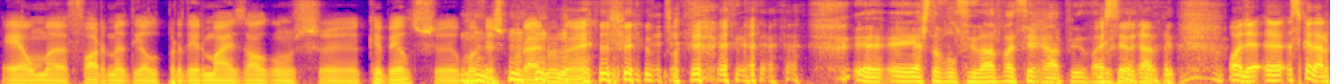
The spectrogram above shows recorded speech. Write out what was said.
É uma forma dele perder mais alguns eh, cabelos, eh, uma vez por ano, não é? É, é esta velocidade, vai ser rápido. Vai ser rápido. Olha, eh, se calhar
